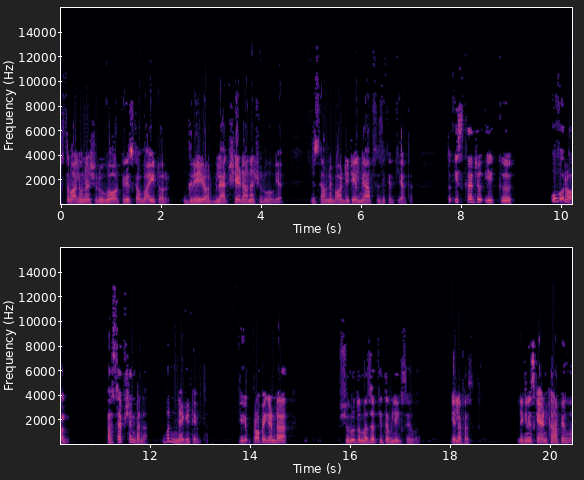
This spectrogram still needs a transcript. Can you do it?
استعمال ہونا شروع ہوا اور پھر اس کا وائٹ اور گرے اور بلیک شیڈ آنا شروع ہو گیا جس کا ہم نے بہت ڈیٹیل میں آپ سے ذکر کیا تھا تو اس کا جو ایک اوور آل پرسپشن بنا وہ نیگیٹو تھا کہ پروپیگنڈا شروع تو مذہب کی تبلیغ سے ہوا یہ لفظ لیکن اس کا اینڈ کہاں پہ ہوا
